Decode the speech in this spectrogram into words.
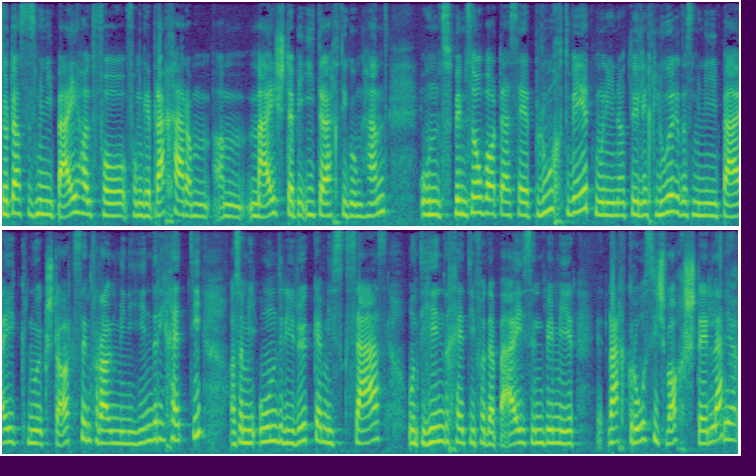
Durch das, dass meine Beine halt vom, vom Gebrechen her am, am meisten Beeinträchtigung haben und beim Snowboard auch sehr gebraucht wird, muss ich natürlich schauen, dass meine Beine genug stark sind, vor allem meine hintere Kette, also mein unterer Rücken, mein Gesäß und die Hinterkette der Beine sind bei mir recht grosse Schwachstellen ja.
